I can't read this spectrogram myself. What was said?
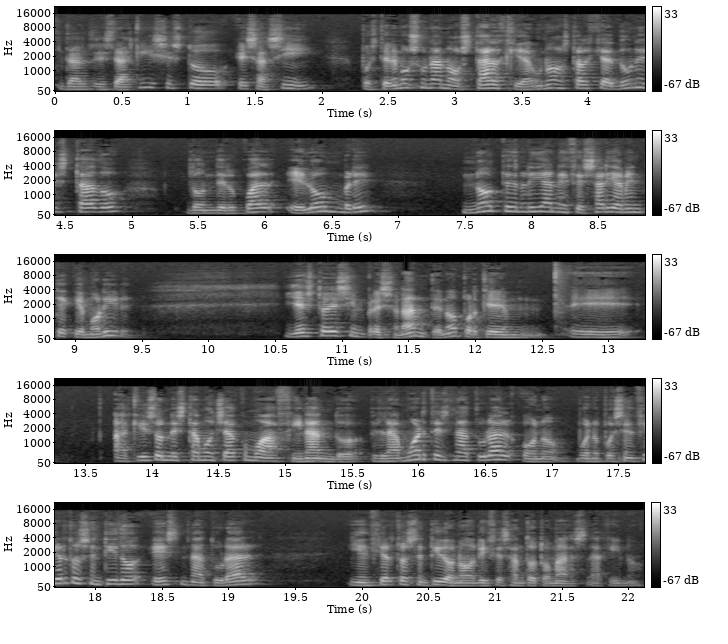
desde aquí, si esto es así, pues tenemos una nostalgia, una nostalgia de un estado donde el cual el hombre no tendría necesariamente que morir. Y esto es impresionante, ¿no? Porque eh, aquí es donde estamos ya como afinando. ¿La muerte es natural o no? Bueno, pues en cierto sentido es natural y en cierto sentido no, dice Santo Tomás de aquí, ¿no?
